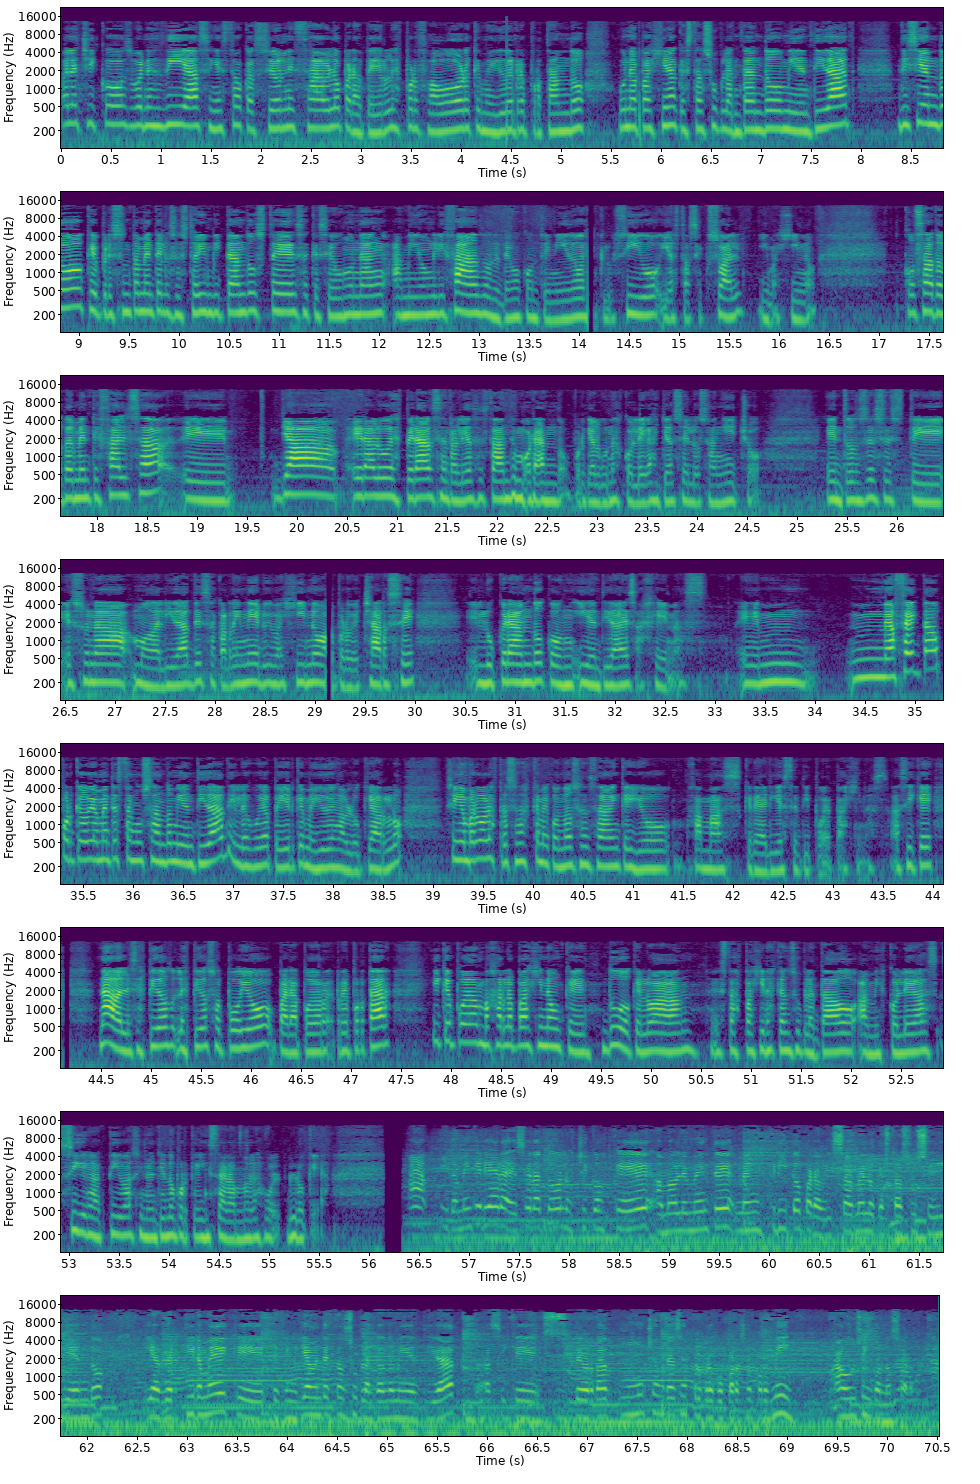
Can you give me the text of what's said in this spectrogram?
Hola chicos, buenos días. En esta ocasión les hablo para pedirles por favor que me ayuden reportando una página que está suplantando mi identidad, diciendo que presuntamente los estoy invitando a ustedes a que se unan a mi OnlyFans, donde tengo contenido exclusivo y hasta sexual, imagino. Cosa totalmente falsa. Eh, ya era algo de esperarse, en realidad se estaban demorando, porque algunas colegas ya se los han hecho. Entonces, este, es una modalidad de sacar dinero, imagino, aprovecharse eh, lucrando con identidades ajenas. Em, me afecta porque obviamente están usando mi identidad y les voy a pedir que me ayuden a bloquearlo. Sin embargo, las personas que me conocen saben que yo jamás crearía este tipo de páginas. Así que nada, les pido, les pido su apoyo para poder reportar y que puedan bajar la página, aunque dudo que lo hagan. Estas páginas que han suplantado a mis colegas siguen activas y no entiendo por qué Instagram no las bloquea. Ah, y también quería agradecer a todos los chicos que amablemente me han escrito para avisarme lo que está sucediendo y advertirme que definitivamente están suplantando mi identidad. Así que de verdad muchas gracias por preocuparse por mí, aún sin conocerme.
